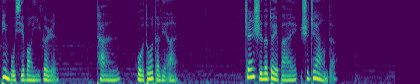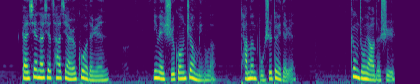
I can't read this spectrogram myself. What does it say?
并不希望一个人谈过多的恋爱。真实的对白是这样的：感谢那些擦肩而过的人，因为时光证明了他们不是对的人。更重要的是，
